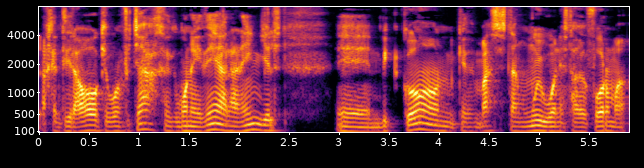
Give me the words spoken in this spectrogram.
La gente dirá, oh, qué buen fichaje, qué buena idea, Alan Angels, eh, Bitcoin, que además está en muy buen estado de forma.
